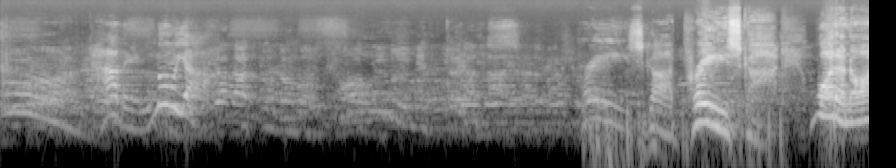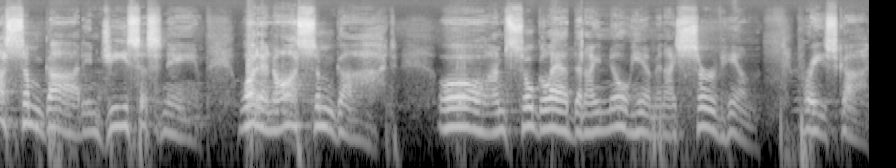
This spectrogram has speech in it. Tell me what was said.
Mm, hallelujah. Praise God. Praise God. What an awesome God in Jesus' name. What an awesome God. Oh, I'm so glad that I know Him and I serve Him. Praise God.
